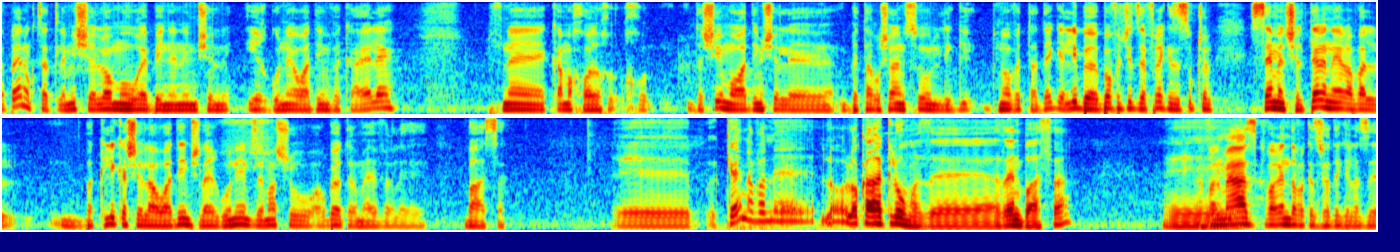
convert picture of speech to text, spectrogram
תספר לנו קצת למי שלא מעורה בעניינים של ארגוני אוהדים וכאלה. לפני כמה חוד... חוד... חודשים אוהדים של אה, בית"ר ירושלים ניסו לגנוב את הדגל. לי באופן אישי זה הפריע כי זה סוג של סמל של טרנר, אבל בקליקה של האוהדים, של הארגונים, זה משהו הרבה יותר מעבר לבאסה. אה, כן, אבל אה, לא, לא קרה כלום, אז, אז אין באסה. אבל מאז כבר אין דבר כזה שהדגל הזה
